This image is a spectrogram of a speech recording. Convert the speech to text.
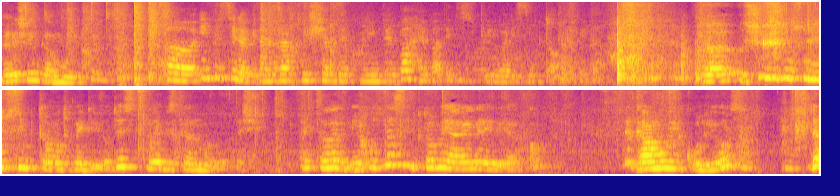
მე შენ გამოიყენო ინფექციებიდან რა ხრის შემდეგ ვლინდება ჰეპატიტის პირველი სიმპტომები და შეიძლება სულ სიმპტომოთ მედიოდეს წლების განმავლობაში. აი წლები იყოს და სიმპტომი არანაირი არ ქონდეს. და გამოიკულიოს და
